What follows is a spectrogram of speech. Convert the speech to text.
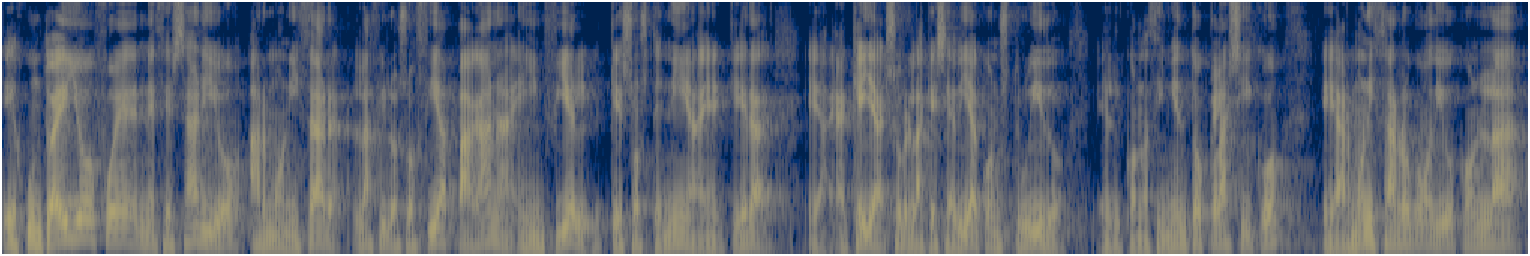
Eh, junto a ello fue necesario armonizar la filosofía pagana e infiel que sostenía, eh, que era aquella sobre la que se había construido el conocimiento clásico, armonizarlo, como digo, con la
